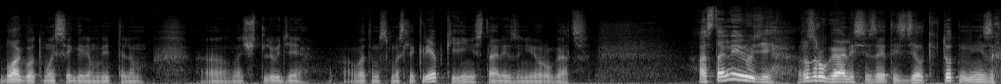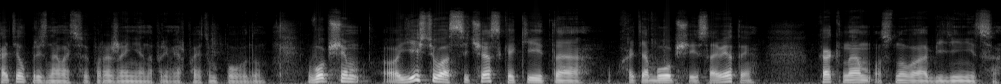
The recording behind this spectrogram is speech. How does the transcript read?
Благо вот мы с Игорем Виттелем, э, значит, люди в этом смысле крепкие и не стали из-за нее ругаться. Остальные люди разругались из-за этой сделки. Кто-то не захотел признавать свое поражение, например, по этому поводу. В общем, э, есть у вас сейчас какие-то хотя бы общие советы, как нам снова объединиться?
